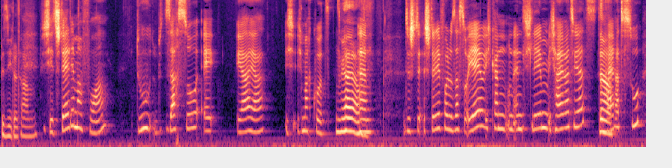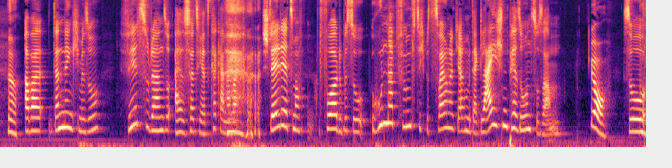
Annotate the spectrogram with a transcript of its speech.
besiedelt haben. Jetzt stell dir mal vor, du sagst so, ey, ja, ja, ich, ich mach kurz. Ja, ja. Ähm, du st stell dir vor, du sagst so, ja, ich kann unendlich leben, ich heirate jetzt, dann Ja. heiratest du. ja. Aber dann denke ich mir so, willst du dann so, also es hört sich jetzt kacke an, aber stell dir jetzt mal vor, du bist so 150 bis 200 Jahre mit der gleichen Person zusammen. Ja. So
